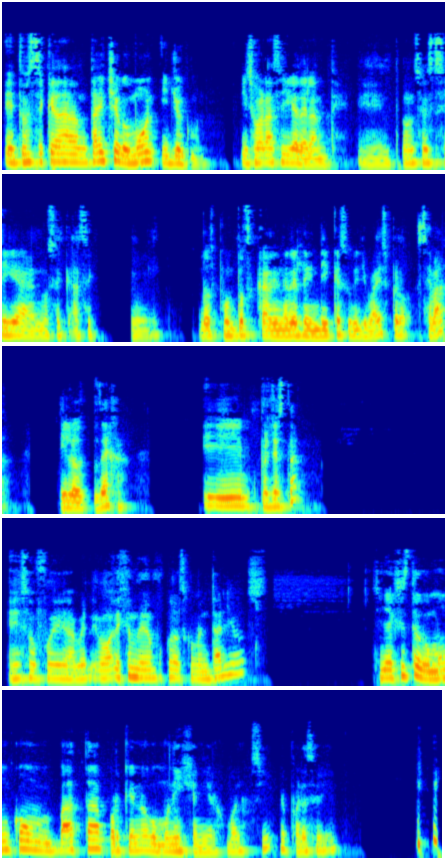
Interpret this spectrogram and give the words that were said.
Entonces se quedan Taichi, Agumon y Jugmon. Y Sora sigue adelante. Entonces sigue, no sé, hace los puntos cardinales le indique su Digivice, pero se va y los deja. Y pues ya está. Eso fue, a ver, déjenme ver un poco los comentarios. Si ya existe como un combata, ¿por qué no como un ingeniero? Bueno, sí, me parece bien.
